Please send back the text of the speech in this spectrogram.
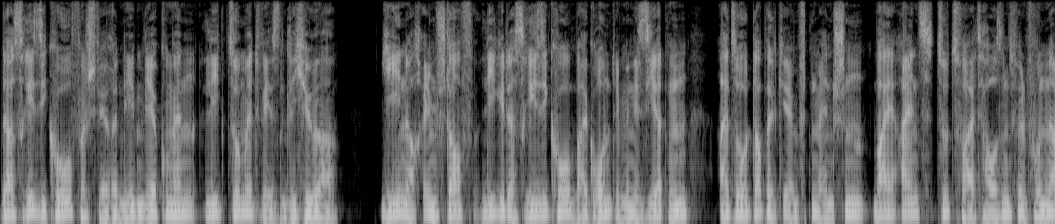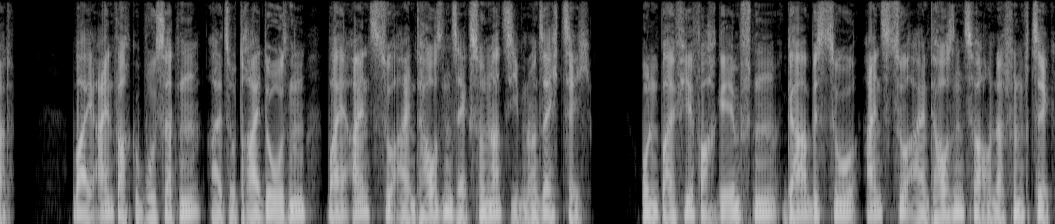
Das Risiko für schwere Nebenwirkungen liegt somit wesentlich höher. Je nach Impfstoff liege das Risiko bei grundimmunisierten, also doppelt geimpften Menschen bei 1 zu 2500. Bei einfach geboosterten, also drei Dosen, bei 1 zu 1667 und bei vierfach geimpften gar bis zu 1 zu 1250,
